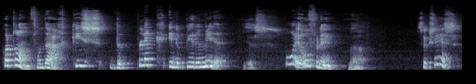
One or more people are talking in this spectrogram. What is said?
Kortom, vandaag kies de plek in de piramide. Yes. Mooie oefening. Nou, Succes.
